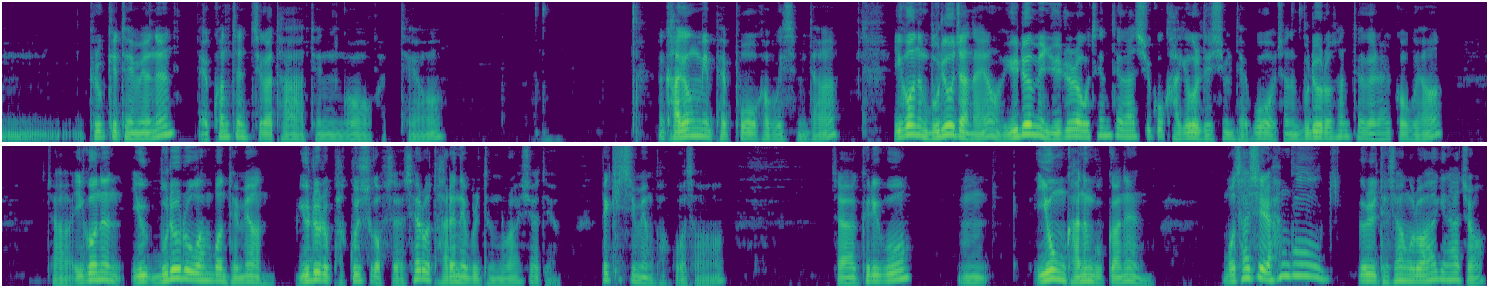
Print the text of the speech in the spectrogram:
음, 그렇게 되면은 컨텐츠가 다 된 것 같아요. 가격 및 배포 가보겠습니다. 이거는 무료잖아요. 유료면 유료라고 선택하시고 가격을 넣으시면 되고 저는 무료로 선택을 할 거고요. 자, 이거는 유- 무료로 한번 되면 유료로 바꿀 수가 없어요. 새로 다른 앱을 등록을 하셔야 돼요. 패키지명 바꿔서. 자, 그리고 음, 이용 가능 국가는 뭐 사실 한국을 대상으로 하긴 하죠.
